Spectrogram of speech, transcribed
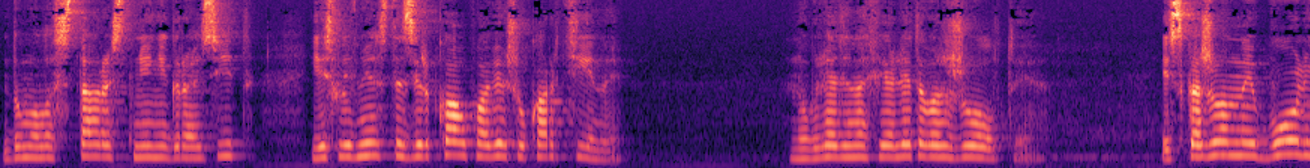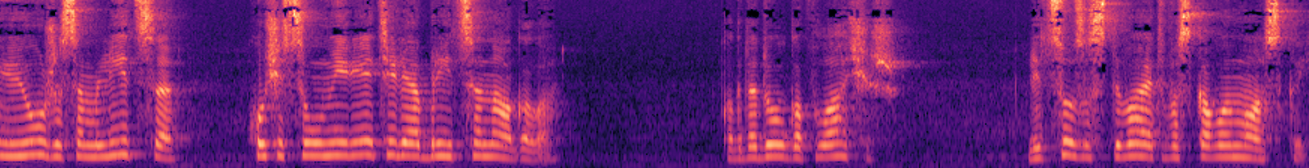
Думала, старость мне не грозит, если вместо зеркал повешу картины. Но, глядя на фиолетово-желтые, искаженные болью и ужасом лица, хочется умереть или обриться наголо. Когда долго плачешь, лицо застывает восковой маской,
